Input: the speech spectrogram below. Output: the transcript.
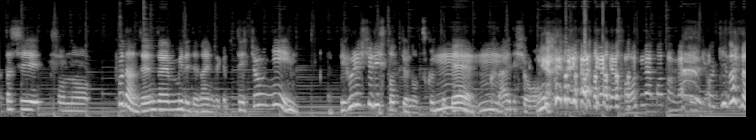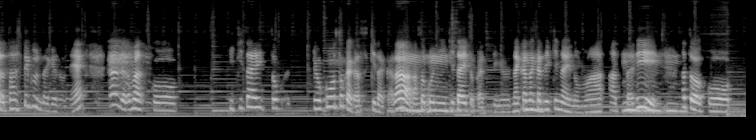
私その普段全然見れてないんだけど手帳にリフレッシュリストっていうのを作ってて、うんうん暗いでしょ、いやいやいやそんなことないよ。気づいたら足していくんだけどね。なんだろうまあこう行きたいと旅行とかが好きだから、うんうんあそこに行きたいとかっていうなかなかできないのもああったり、うんうんうんあとはこう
